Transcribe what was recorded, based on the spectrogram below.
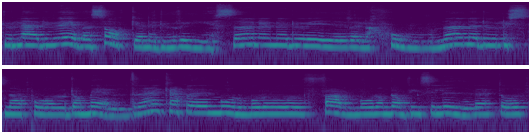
du lär dig ju även saker när du reser, när du är i relationer, när du lyssnar på de äldre, kanske mormor och farmor om de finns i livet och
